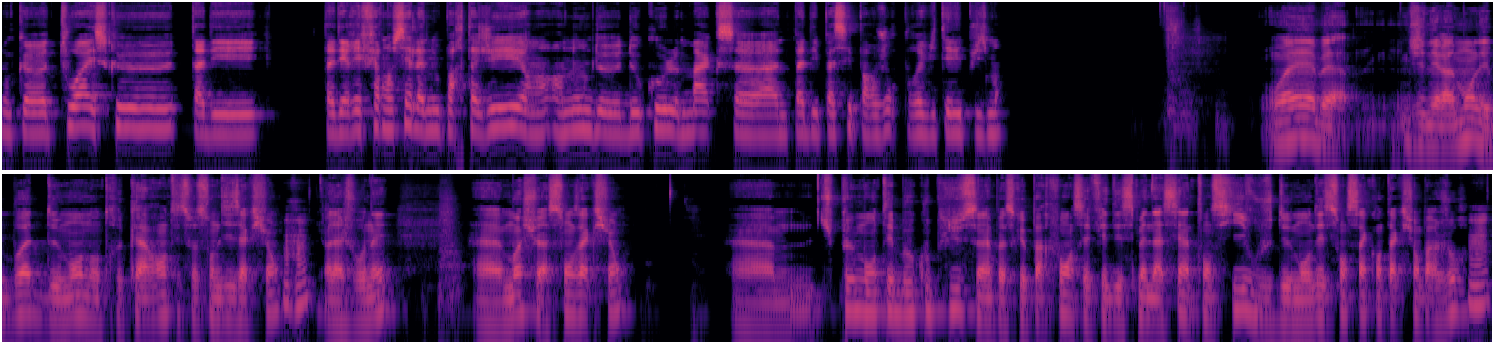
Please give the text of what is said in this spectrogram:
Donc euh, toi, est-ce que tu as des T'as des référentiels à nous partager, un, un nombre de, de calls max euh, à ne pas dépasser par jour pour éviter l'épuisement? Ouais, ben, généralement, les boîtes demandent entre 40 et 70 actions Mhm. à la journée. Euh, moi, je suis à 100 actions. Euh, tu peux monter beaucoup plus, hein, parce que parfois, on s'est fait des semaines assez intensives où je demandais 150 actions par jour. Mhm.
